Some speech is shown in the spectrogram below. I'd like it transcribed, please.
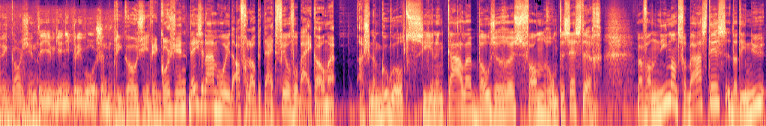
Prigozhin. Prigozhin. Prigozhin. Deze naam hoor je de afgelopen tijd veel voorbij komen. Als je hem googelt, zie je een kale, boze Rus van rond de 60. Waarvan niemand verbaasd is dat hij nu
